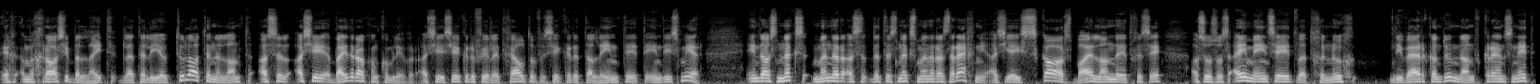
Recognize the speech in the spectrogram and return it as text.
immigrasiebeleid dat hulle jou toelaat in 'n land as as jy 'n bydrae kan kom lewer. As jy sekere hoeveelheid geld of 'n sekere talent het en dis meer. En daar's niks minder as dit is niks minder as reg nie. As jy skaars baie lande het gesê as ons ons eie mense het wat genoeg die werk kan doen, dan kry ons net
